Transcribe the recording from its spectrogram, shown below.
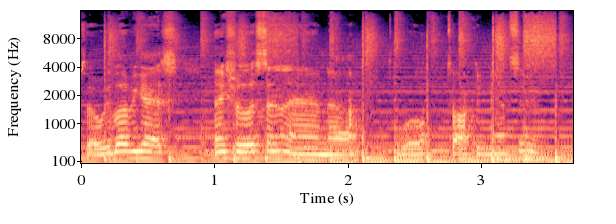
So we love you guys. Thanks for listening, and uh, we'll talk again soon.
